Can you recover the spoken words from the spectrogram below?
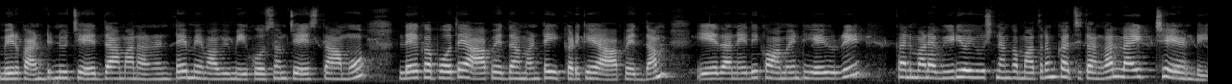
మీరు కంటిన్యూ చేద్దామని అంటే మేము అవి మీకోసం చేస్తాము. లేకపోతే ఆపేద్దామంటే ఇక్కడికే ఆపేద్దాం. ఏదనేది కామెంట్ చేయుర్రి. కానీ మన వీడియో చూసినాక మాత్రం ఖచ్చితంగా లైక్ చేయండి.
